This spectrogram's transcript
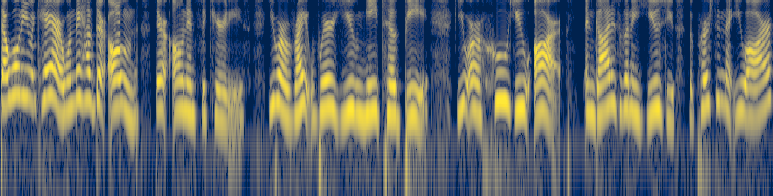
that won't even care when they have their own their own insecurities? You are right where you need to be. You are who you are. And God is going to use you. The person that you are,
